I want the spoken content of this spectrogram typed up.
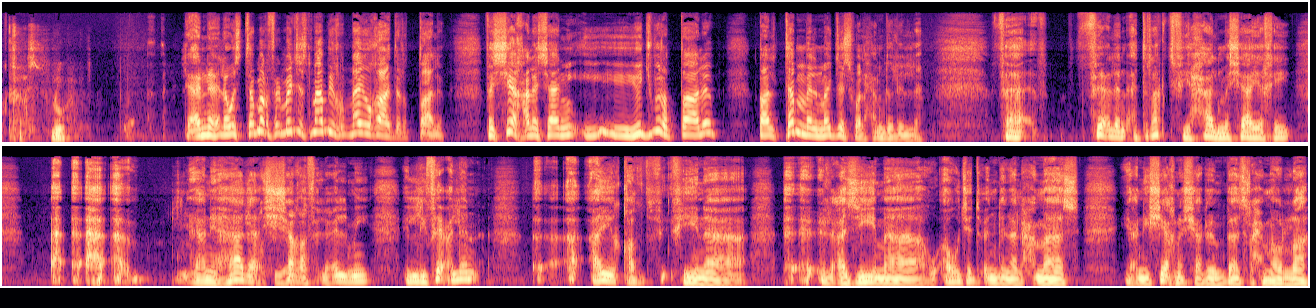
خلاص روح. لأنه لو استمر في المجلس ما ما يغادر الطالب. فالشيخ علشان يجبر الطالب قال تم المجلس والحمد لله. ففعلا أدركت في حال مشايخي يعني هذا الشغف العلمي اللي فعلا أيقظ فينا العزيمة وأوجد عندنا الحماس. يعني شيخنا الشيخ بن باز رحمه الله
